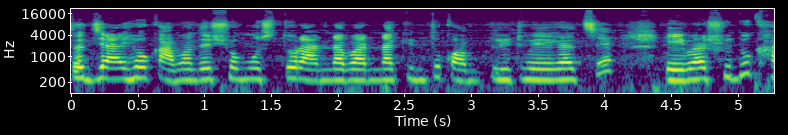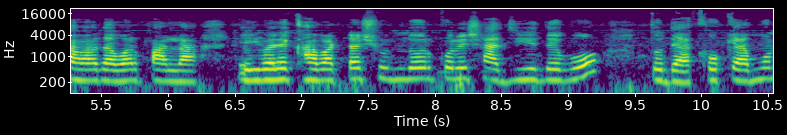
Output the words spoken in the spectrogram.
তো যাই হোক, আমাদের সমস্ত রান্না বান্না কিন্তু কমপ্লিট হয়ে গেছে। এইবার শুধু খাওয়া দাওয়ার পালা। এইবারে খাবারটা সুন্দর করে সাজিয়ে দেব। তো দেখো কেমন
